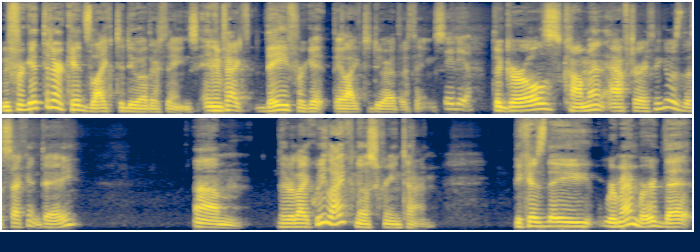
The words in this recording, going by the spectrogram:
we forget that our kids like to do other things, and in fact, they forget they like to do other things. They do. The girls comment after I think it was the second day. Um, they're like, "We like no screen time." because they remembered that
